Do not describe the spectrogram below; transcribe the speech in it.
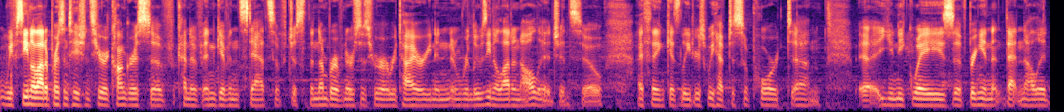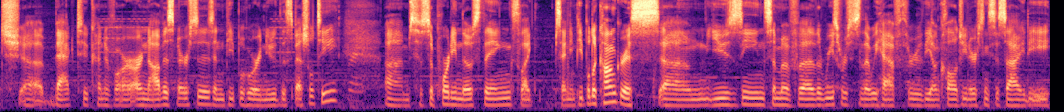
we've seen a lot of presentations here at Congress of kind of and given stats of just the number of nurses who are retiring, and, and we're losing a lot of knowledge. And so, I think as leaders, we have to support um, uh, unique ways of bringing that knowledge uh, back to kind of our, our, novice nurses and people who are new to the specialty. Right. Um, so supporting those things like sending people to Congress, um, using some of uh, the resources that we have through the Oncology Nursing Society,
